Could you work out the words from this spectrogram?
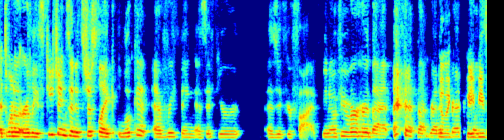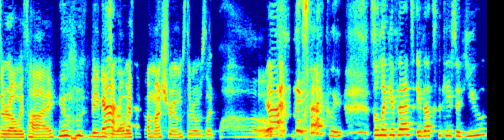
it's one of the earliest teachings and it's just like look at everything as if you're as if you're five. You know if you've ever heard that that Reddit, like babies are always high. Babies yeah, are always yeah. like on mushrooms. They're always like whoa. Yeah exactly. So like if that's if that's the case if you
